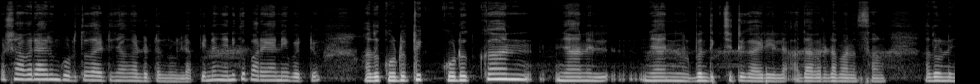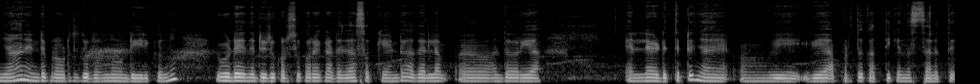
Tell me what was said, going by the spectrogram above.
പക്ഷെ അവരാരും കൊടുത്തതായിട്ട് ഞാൻ കണ്ടിട്ടൊന്നുമില്ല. പിന്നെ എനിക്ക് പറയാനേ പറ്റൂ അത് കൊടുപ്പി കൊടുക്കാൻ ഞാൻ ഞാൻ നിർബന്ധിച്ചിട്ട് കാര്യമില്ല. അത് അവരുടെ മനസ്സാണ്. അതുകൊണ്ട് ഞാൻ എന്റെ പ്രവൃത്തി തുടർന്നുകൊണ്ടേയിരിക്കുന്നു. ഇവിടെ എന്നിട്ടൊരു കുറച്ച് കുറേ കടലാസൊക്കെ ഉണ്ട് അതെല്ലാം എന്താ പറയുക എല്ലാം എടുത്തിട്ട് ഞാൻ അപ്പുറത്ത് കത്തിക്കുന്ന സ്ഥലത്ത്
